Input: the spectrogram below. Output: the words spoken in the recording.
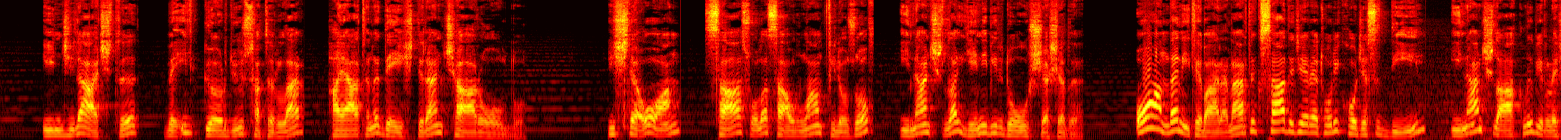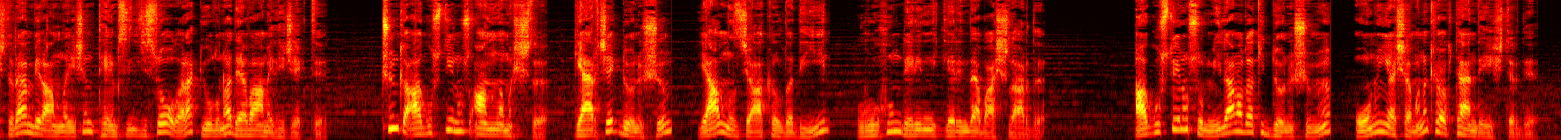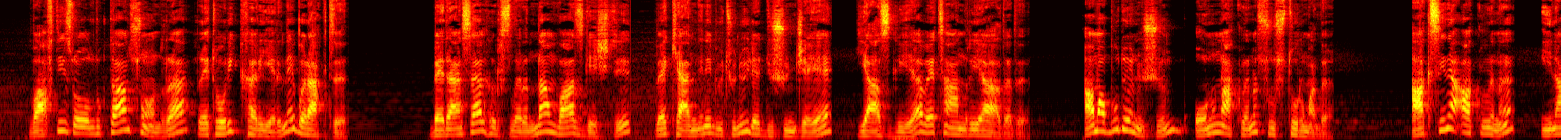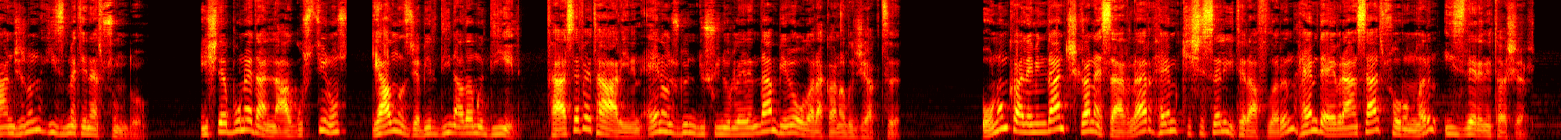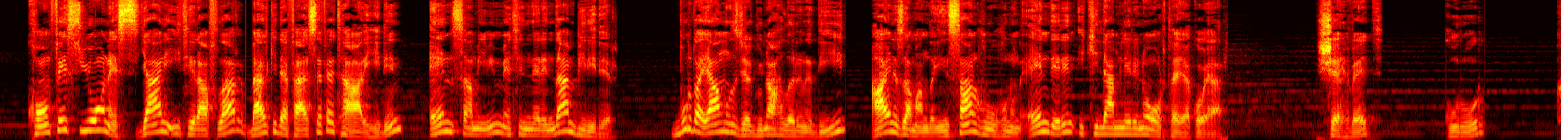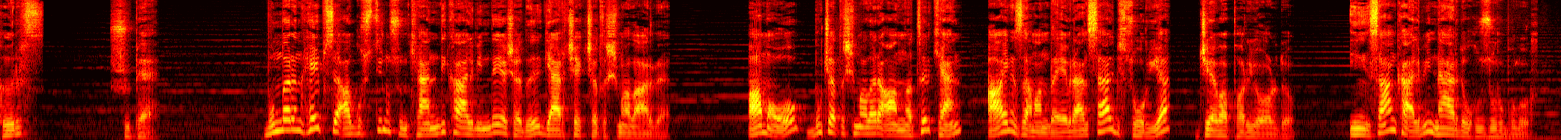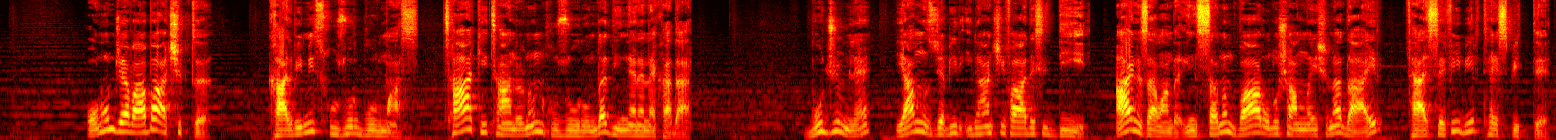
İncil'i açtı ve ilk gördüğü satırlar hayatını değiştiren çağrı oldu. İşte o an sağa sola savrulan filozof inançla yeni bir doğuş yaşadı. O andan itibaren artık sadece retorik hocası değil, inançla aklı birleştiren bir anlayışın temsilcisi olarak yoluna devam edecekti. Çünkü Agustinus anlamıştı. Gerçek dönüşüm yalnızca akılda değil, ruhun derinliklerinde başlardı. Agustinus'un Milano'daki dönüşümü onun yaşamını kökten değiştirdi. Vaftiz olduktan sonra retorik kariyerini bıraktı. Bedensel hırslarından vazgeçti ve kendini bütünüyle düşünceye, yazgıya ve Tanrı'ya adadı. Ama bu dönüşüm onun aklını susturmadı. Aksine aklını inancının hizmetine sundu. İşte bu nedenle Agustinus yalnızca bir din adamı değil, felsefe tarihinin en özgün düşünürlerinden biri olarak anılacaktı. Onun kaleminden çıkan eserler hem kişisel itirafların hem de evrensel sorunların izlerini taşır. Confessiones yani itiraflar belki de felsefe tarihinin en samimi metinlerinden biridir. Burada yalnızca günahlarını değil, aynı zamanda insan ruhunun en derin ikilemlerini ortaya koyar. Şehvet, gurur, hırs, şüphe. Bunların hepsi Agustinus'un kendi kalbinde yaşadığı gerçek çatışmalardı. Ama o bu çatışmaları anlatırken aynı zamanda evrensel bir soruya cevap arıyordu. İnsan kalbi nerede huzur bulur? Onun cevabı açıktı. Kalbimiz huzur bulmaz. Ta ki Tanrı'nın huzurunda dinlenene kadar. Bu cümle yalnızca bir inanç ifadesi değil, aynı zamanda insanın varoluş anlayışına dair felsefi bir tespitti.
